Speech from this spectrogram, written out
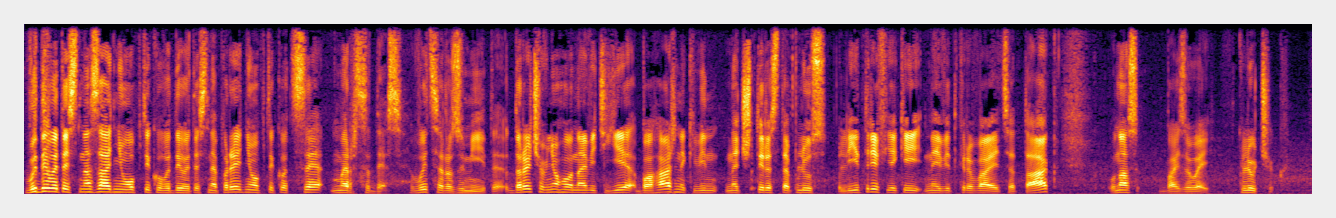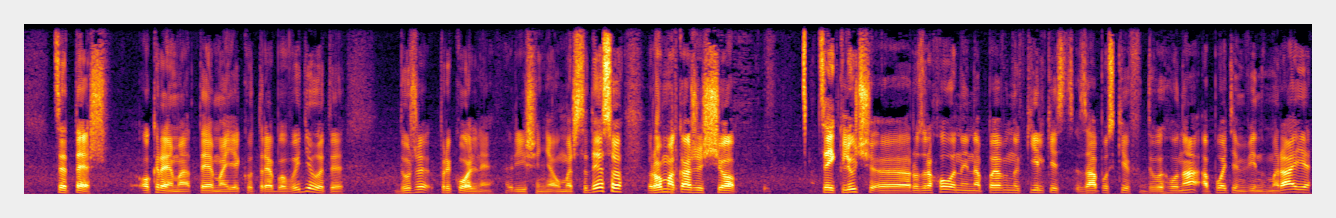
ви дивитесь на задню оптику, ви дивитесь на передню оптику. Це Мерседес. Ви це розумієте. До речі, в нього навіть є багажник. Він на 400 плюс літрів, який не відкривається так. У нас, by the way, ключик. Це теж окрема тема, яку треба виділити. Дуже прикольне рішення у Мерседесу. Рома каже, що цей ключ е, розрахований на певну кількість запусків двигуна, а потім він вмирає.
